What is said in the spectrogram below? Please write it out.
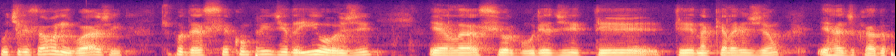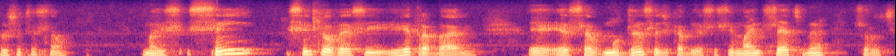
utilizar uma linguagem que pudesse ser compreendida. E hoje ela se orgulha de ter, ter naquela região erradicado a prostituição. Mas sem, sem que houvesse retrabalho, é, essa mudança de cabeça, esse mindset, né, Salute,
